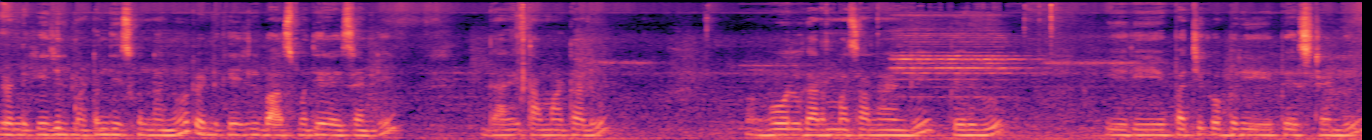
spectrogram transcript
రెండు కేజీలు మటన్ తీసుకున్నాను. రెండు కేజీలు బాస్మతి రైస్ అండి. దానికి టమాటాలు. హోల్ గరం మసాలా అండి. పెరుగు. ఇది పచ్చి కొబ్బరి పేస్ట్ అండి.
